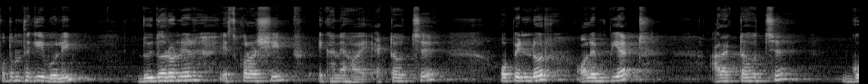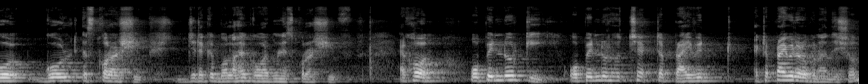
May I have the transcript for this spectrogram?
প্রথম থেকেই বলি, দুই ধরনের স্কলারশিপ এখানে হয়। একটা হচ্ছে ওপেন ডোর অলিম্পিয়াড আর একটা হচ্ছে গোল্ড স্কলারশিপ, যেটাকে বলা হয় গভর্নমেন্ট স্কলারশিপ। এখন ওপেন ডোর কী? ওপেন ডোর হচ্ছে একটা প্রাইভেট একটা প্রাইভেট অর্গানাইজেশন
